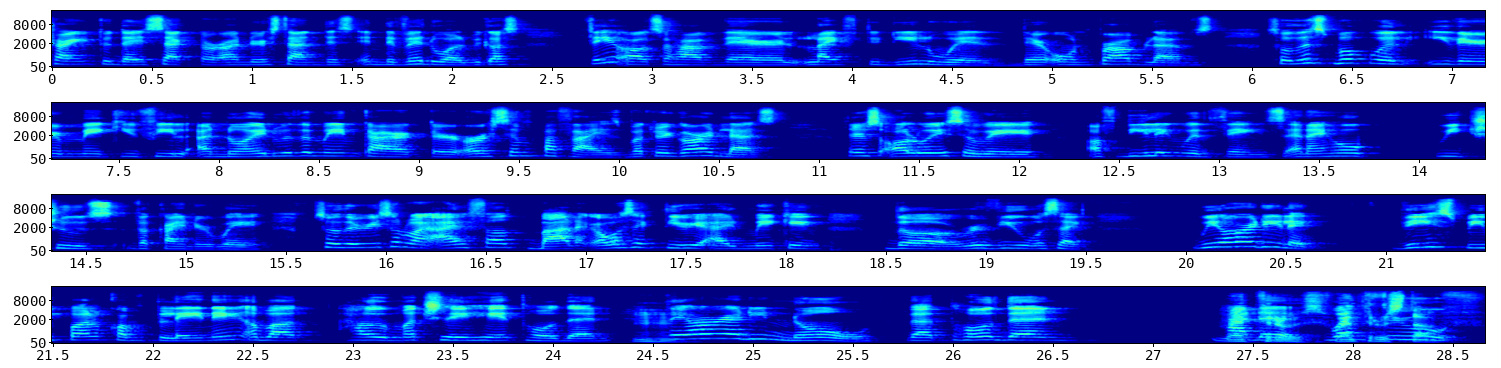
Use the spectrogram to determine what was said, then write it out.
trying to dissect or understand this individual because they also have their life to deal with, their own problems. So this book will either make you feel annoyed with the main character or sympathize. But regardless, there's always a way of dealing with things, and I hope we choose the kinder way. So the reason why I felt bad, like I was like teary eyed making the review was like, we already like these people complaining about how much they hate Holden. Mhm. They already know that Holden Went had a, through- went through stuff.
